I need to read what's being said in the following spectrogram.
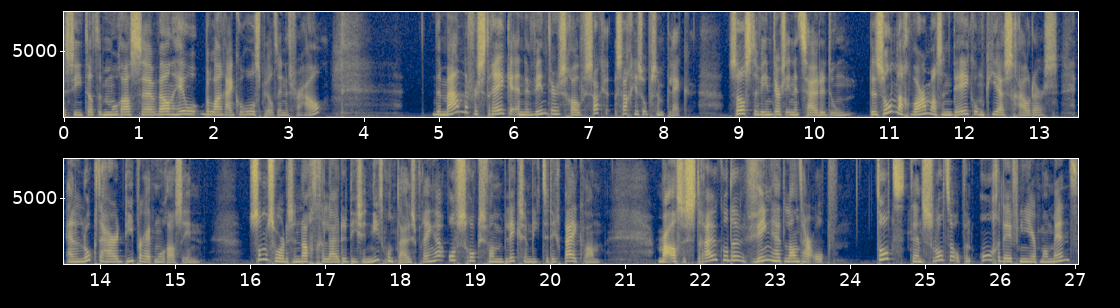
ziet. Dat het moeras wel een heel belangrijke rol speelt in het verhaal. De maanden verstreken en de winter schoof zachtjes op zijn plek, zoals de winters in het zuiden doen. De zon lag warm als een deken om Kia's schouders en lokte haar dieper het moeras in. Soms hoorde ze nachtgeluiden die ze niet kon thuisbrengen of schrok ze van bliksem die te dichtbij kwam. Maar als ze struikelde, ving het land haar op. Tot tenslotte op een ongedefinieerd moment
